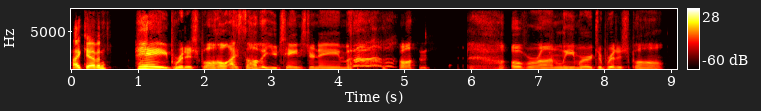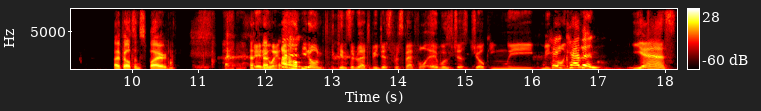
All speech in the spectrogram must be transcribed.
Hi, Kevin. Hey, British Paul. I saw that you changed your name on over on Lemur to British Paul. I felt inspired. Anyway, I hope you don't consider that to be disrespectful. It was just jokingly me Hey, calling Kevin. you British Paul. Yes.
